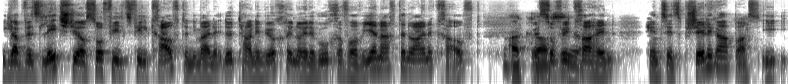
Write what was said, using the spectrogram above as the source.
Ich glaube, weil es letztes Jahr so viel zu viel gekauft haben. Ich meine, dort habe ich wirklich noch in der Woche vor Weihnachten noch einen gekauft. Ah, Weil sie krass, so viel ja. gehabt haben, haben sie jetzt die Bestellung angepasst. Ich, ich-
